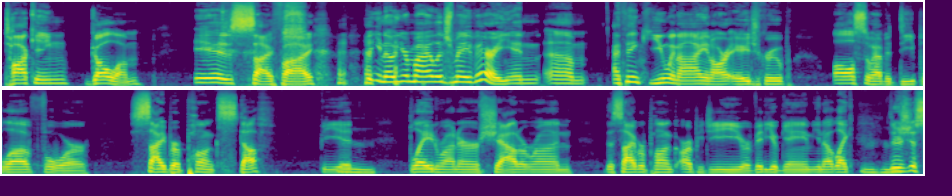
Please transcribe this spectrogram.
talking golem is sci-fi. but you know, your mileage may vary, and um, I think you and I in our age group also have a deep love for cyberpunk stuff, be it Blade Runner, Shadowrun, the cyberpunk RPG or video game. You know, like there's just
